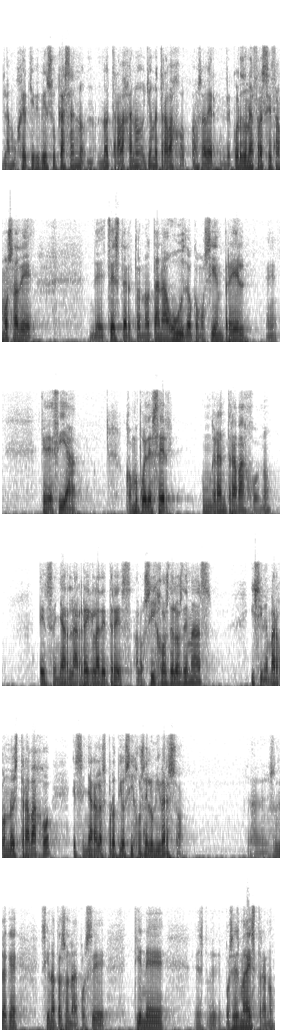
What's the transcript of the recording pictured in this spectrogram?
la mujer que vive en su casa no, no, trabaja, no, yo no trabajo. Vamos a ver, recuerdo una frase famosa de, de Chesterton, no tan agudo como siempre él, ¿eh? Que decía, ¿cómo puede ser un gran trabajo, ¿no? enseñar la regla de tres a los hijos de los demás y sin embargo no es trabajo enseñar a los propios hijos el universo? Resulta que si una persona pues, eh, tiene, pues es maestra, ¿no?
